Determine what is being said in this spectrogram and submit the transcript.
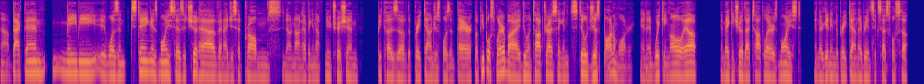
Uh, back then, maybe it wasn't staying as moist as it should have, and I just had problems, you know, not having enough nutrition because of the breakdown just wasn't there. But people swear by doing top dressing and still just bottom watering and wicking all the way up and making sure that top layer is moist and they're getting the breakdown, they're being successful. So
